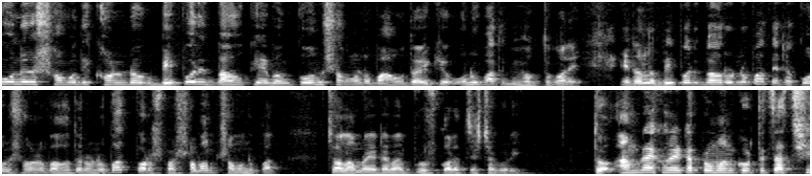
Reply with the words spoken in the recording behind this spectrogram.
কোণের সমদ্বিখণ্ডক বিপরীত বাহুকে এবং কোন সংলগ্ন বাহুদ্বয়কে অনুপাতে বিভক্ত করে। এটা হলো বিপরীত বাহুর অনুপাত, এটা কোন সংলগ্ন বাহুদের অনুপাত, পরস্পর সমান সমানুপাত। চলো আমরা এটা আবার প্রুফ করার চেষ্টা করি। তো আমরা এখন এটা প্রমাণ করতে চাচ্ছি।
